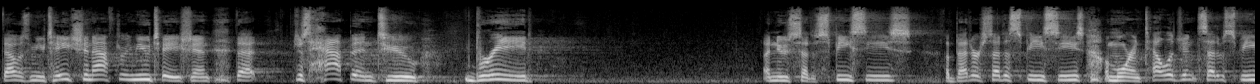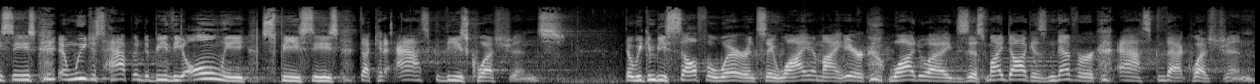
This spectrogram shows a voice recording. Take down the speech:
That was mutation after mutation that just happened to breed a new set of species, a better set of species, a more intelligent set of species, and we just happen to be the only species that can ask these questions. That we can be self aware and say, Why am I here? Why do I exist? My dog has never asked that question.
